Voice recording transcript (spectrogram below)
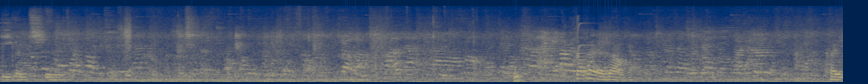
一跟七，都看得到，可以。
